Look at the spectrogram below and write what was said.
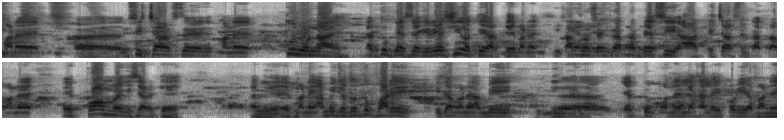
মানে টিচার্স মানে তুলনায় একটু বেশি রেশিওতে আর কি মানে ছাত্র সংখ্যাটা বেশি আর টিচার সংখ্যাটা মানে কম হয়ে গেছে আর কি। মানে আমি যতটুকু পারি এটা মানে আমি একটু মানে লেখালেখি করিয়া মানে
